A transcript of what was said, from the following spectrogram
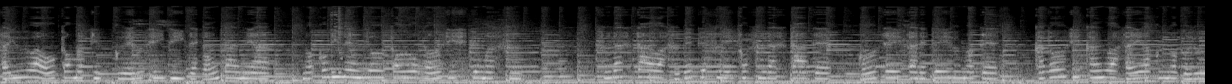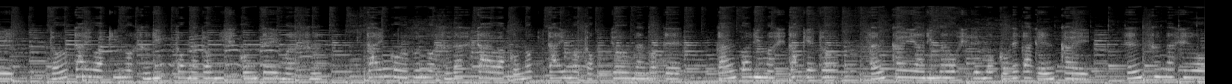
左右はオートマチック LCD で残弾や、残り燃料等を表示してます。スラスターは全て水素スラスターで構成されているので、稼働時間は最悪の部類、胴体脇のスリットなどに仕込んでいます。機体後部のスラスターはこの機体の特徴なので、頑張りましたけど、3回やり直してもこれが限界。センスなしを。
